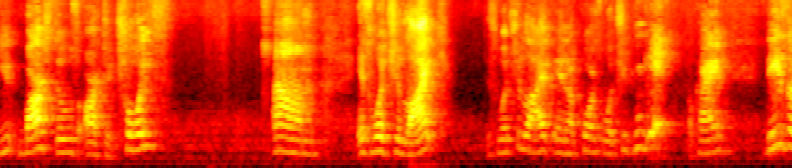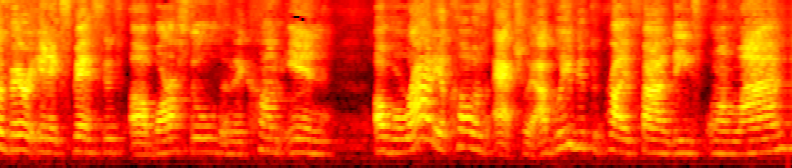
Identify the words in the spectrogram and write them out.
you, bar stools are to choice. Um, It's what you like. It's what you like, and of course, what you can get, okay? These are very inexpensive uh, bar stools, and they come in a variety of colors, actually. I believe you could probably find these online.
